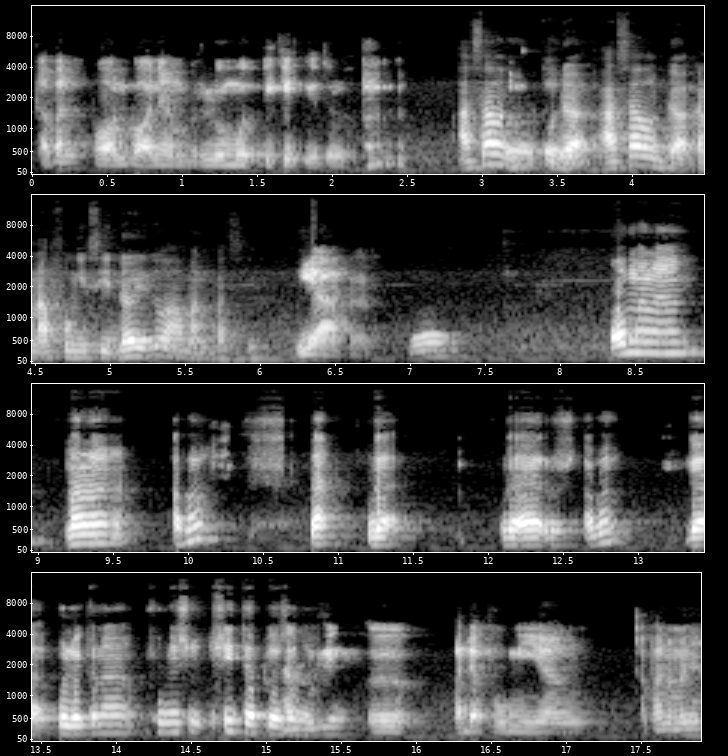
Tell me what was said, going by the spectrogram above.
apa pohon-pohon yang berlumut dikit gitu loh. asal udah asal nggak kena fungisida itu aman pasti Iya. Oh malah malah apa? Nggak nggak nggak harus apa? Nggak boleh kena fungisida Nah, biasanya. mungkin eh, ada fungi yang apa namanya?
